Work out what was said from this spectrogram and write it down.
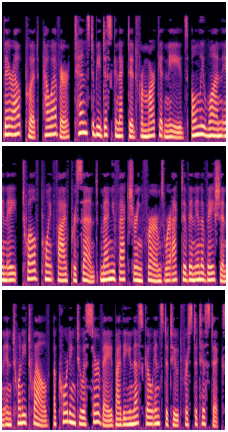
Their output, however, tends to be disconnected from market needs. Only 1 in 8, 12.5% manufacturing firms were active in innovation in 2012, according to a survey by the UNESCO Institute for Statistics.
